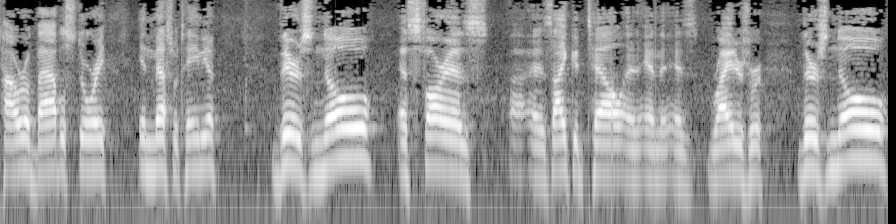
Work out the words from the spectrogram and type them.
Tower of Babel story in Mesopotamia. There's no, as far as, uh, as I could tell and, and as writers were, there's no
